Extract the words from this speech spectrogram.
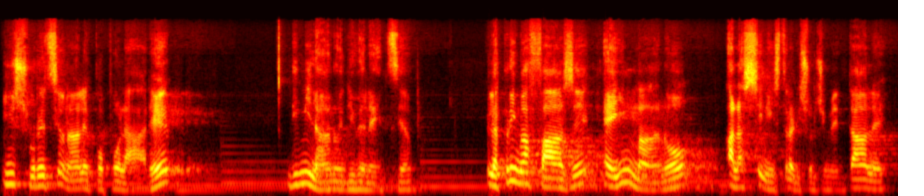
insurrezionale popolare di Milano e di Venezia. La prima fase è in mano alla sinistra risorgimentale.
